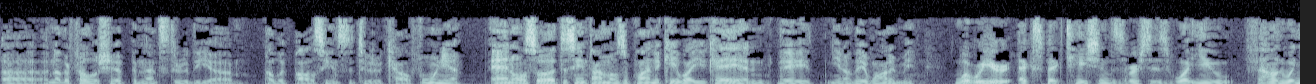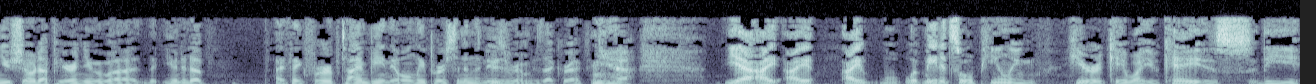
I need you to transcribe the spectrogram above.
uh, another fellowship, and that's through the uh, Public Policy Institute of California. And also at the same time, I was applying to KYUK, and they, you know, they wanted me. What were your expectations versus what you found when you showed up here and you uh, you ended up, I think, for a time being the only person in the newsroom? Is that correct? Yeah, yeah. I, I, I. What made it so appealing here at KYUK is the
